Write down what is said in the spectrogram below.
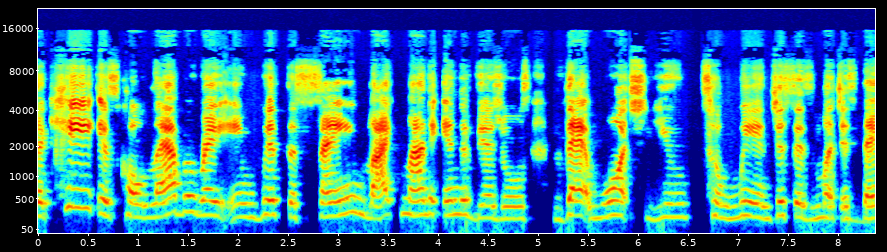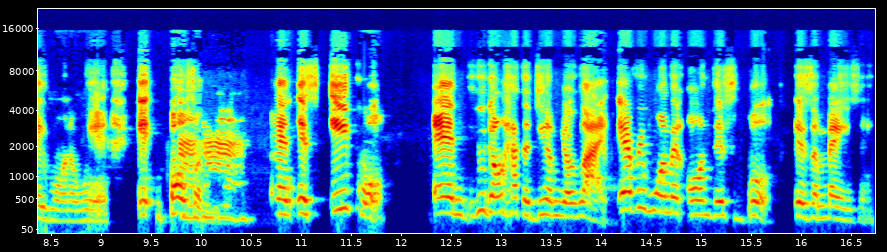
The key is collaborating with the same like-minded individuals that wants you to win just as much as they want to win. It both mm-hmm. of them. And it's equal. And you don't have to dim your light. Every woman on this book is amazing.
